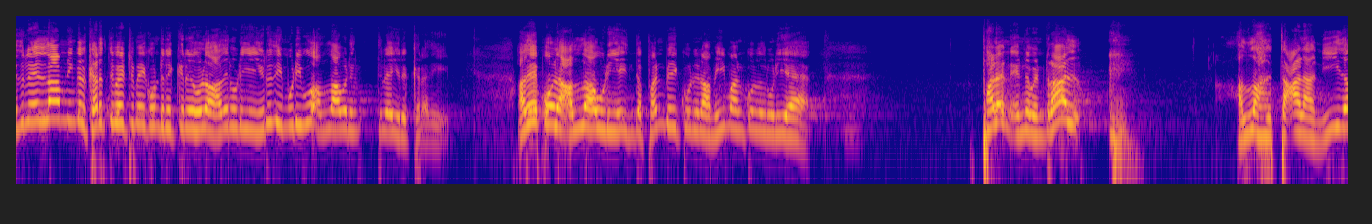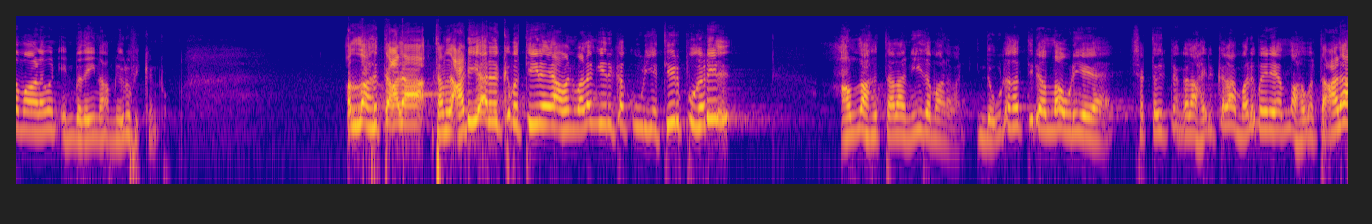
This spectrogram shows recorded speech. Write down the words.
எதிலெல்லாம் நீங்கள் கருத்து வேற்றுமை கொண்டிருக்கிறீர்களோ அதனுடைய இறுதி முடிவு அல்லாவிடத்திலே இருக்கிறது. அதே போல் அல்லாவுடைய இந்த பண்பை கொண்டு நாம் ஈமான் கொள்வதனுடைய பலன் என்னவென்றால் அல்லாஹு தாலா நீதமானவன் என்பதை நாம் நிரூபிக்கின்றோம். அல்லாஹு தாலா தனது அடியாருக்கு மத்தியிலே அவன் வழங்கி இருக்கக்கூடிய தீர்ப்புகளில் அல்லாஹு தாலா நீதமானவன். இந்த உலகத்தில் அல்லாஹுடைய சட்டத்திட்டங்களாக இருக்கலாம் மறுமையிலே அல்லாஹு தாலா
